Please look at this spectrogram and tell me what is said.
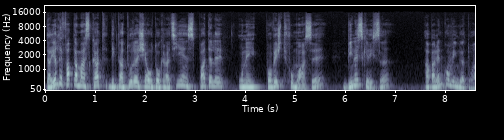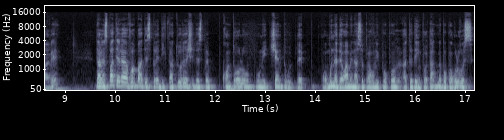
Dar el, de fapt, a mascat dictatură și autocrație în spatele unei povești frumoase, bine scrisă, aparent convingătoare, dar în spate era vorba despre dictatură și despre controlul unui centru de o mână de oameni asupra unui popor atât de important cum e poporul rus.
